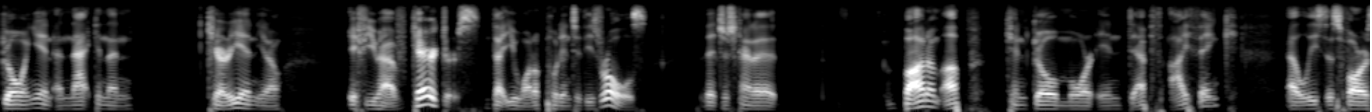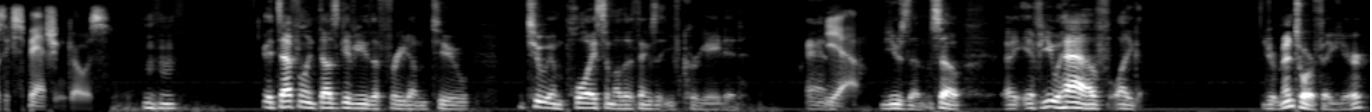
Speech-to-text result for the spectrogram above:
going in, and that can then carry in you know if you have characters that you want to put into these roles that just kind of bottom up can go more in depth i think at least as far as expansion goes Mm-hmm. It definitely does give you the freedom to to employ some other things that you've created and yeah use them. So uh, if you have like your mentor figure,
